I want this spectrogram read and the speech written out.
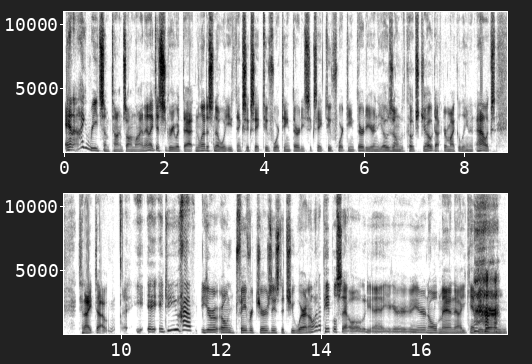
And I read sometimes online, and I disagree with that. And let us know what you think. 682 1430, 682 1430. You're in the ozone with Coach Joe, Dr. Michaeline, and Alex. Tonight, uh, do you have your own favorite jerseys that you wear? And a lot of people say, "Oh, yeah, you're you're an old man now. You can't be wearing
